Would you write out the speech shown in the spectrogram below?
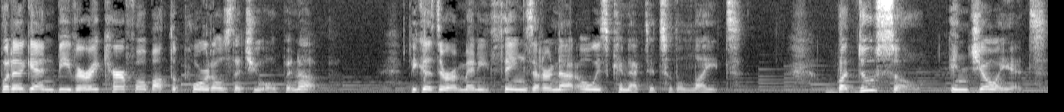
But again, be very careful about the portals that you open up because there are many things that are not always connected to the light. But do so, enjoy it.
